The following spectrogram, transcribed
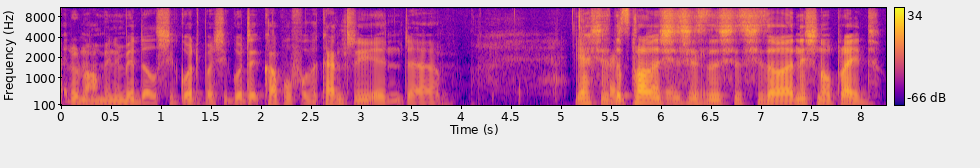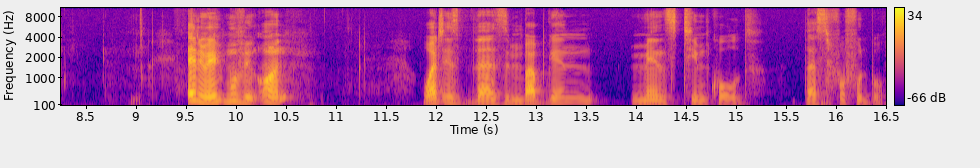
I don't know how many medals she got, but she got a couple for the country, and um, yeah, she's the proud. She's she's, the, she's she's our national pride. Anyway, moving on. What is the Zimbabwean men's team called? That's for football.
